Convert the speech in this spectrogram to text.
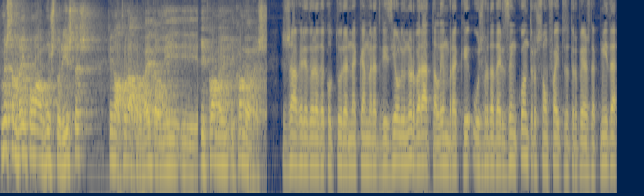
mas também com alguns turistas que na altura aproveitam e, e, e comem, e comem o resto. Já a vereadora da Cultura na Câmara de Viseu, Leonor Barata, lembra que os verdadeiros encontros são feitos através da comida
